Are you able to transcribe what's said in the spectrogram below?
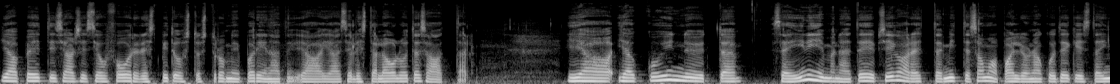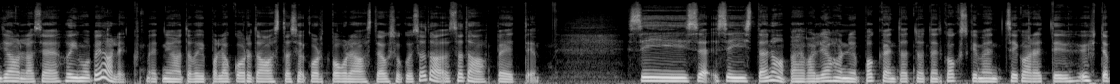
ja peeti seal siis eufoorilist pidustust trummipõrinad ja, ja selliste laulude saatel. ja, ja kui nüüd see inimene teeb sigarette mitte sama palju, nagu tegi seda indiaanlase hõimupealik, et nii-öelda võib-olla kord aastas või kord poole aasta jooksul, kui sõda, sõda peeti, siis, siis tänapäeval jah, on ju pakendatud need kakskümmend sigaretti ühte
